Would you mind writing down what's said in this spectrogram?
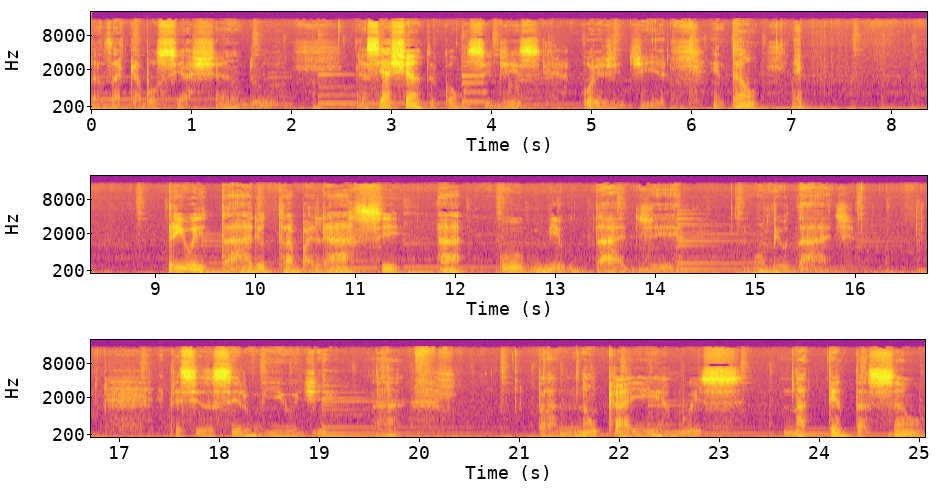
Elas acabam se achando, né? se achando, como se diz hoje em dia. Então, é prioritário trabalhar-se a humildade. Humildade. Preciso ser humilde né? para não cairmos na tentação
